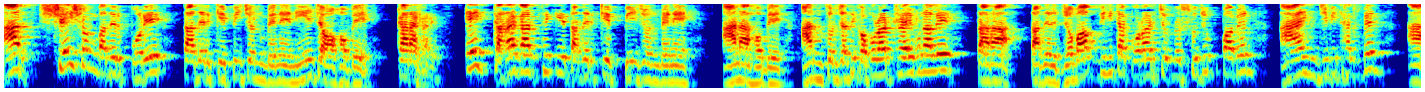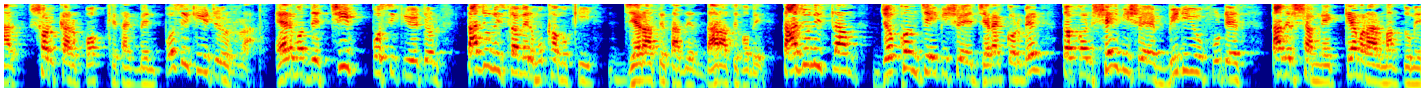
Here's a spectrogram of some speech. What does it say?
আর সেই সংবাদের পরে তাদেরকে পিছন বেনে নিয়ে যাওয়া হবে কারাগারে। এই কারাগার থেকে তাদেরকে পিজন বেনে আনা হবে। আন্তর্জাতিক অপরাধ ট্রাইব্যুনালে তারা তাদের জবাবদিহিতা করার জন্য সুযোগ পাবেন, আইনজীবী থাকবেন আর সরকার পক্ষে থাকবেন প্রসিকিউটররা। এর মধ্যে চিফ প্রসিকিউটর তাজুল ইসলামের মুখামুখি জেরাতে তাদের দাঁড়াতে হবে। তাজুল ইসলাম যখন যেই বিষয়ে জেরা করবেন, তখন সেই বিষয়ে ভিডিও ফুটেজ তাদের সামনে ক্যামেরার মাধ্যমে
